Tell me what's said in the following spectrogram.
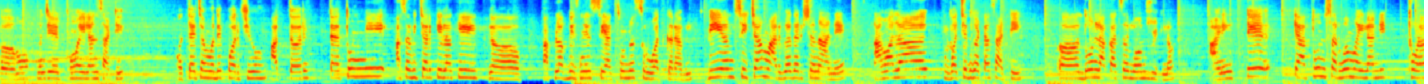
म्हणजे महिलांसाठी. त्याच्यामध्ये परफ्यूम अत्तर त्यातून मी असा विचार केला की आपला बिझनेस यातूनच सुरुवात करावी. बी एम सीच्या मार्गदर्शनाने आम्हाला बचत गटासाठी दोन लाखाचं लोन भेटलं. आणि ते त्यातून सर्व महिलांनी थोडा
